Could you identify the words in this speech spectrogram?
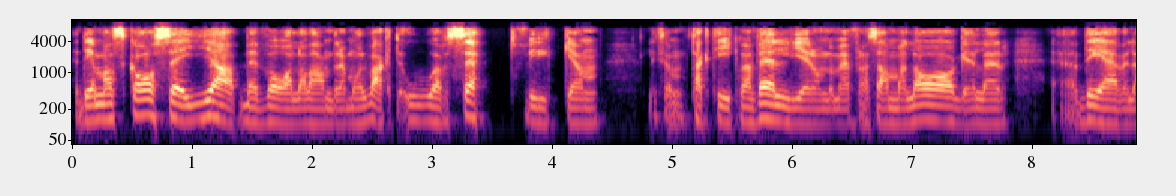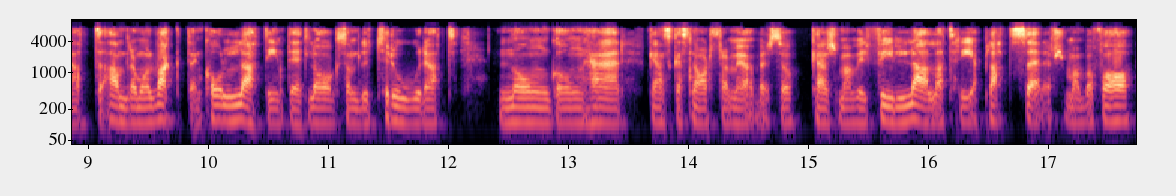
Det man ska säga med val av andra målvakt oavsett vilken liksom, taktik man väljer om de är från samma lag eller eh, det är väl att andra målvakten kolla att det inte är ett lag som du tror att någon gång här ganska snart framöver så kanske man vill fylla alla tre platser eftersom man bara får ha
